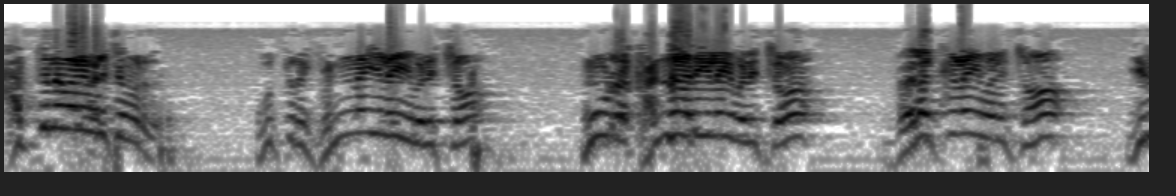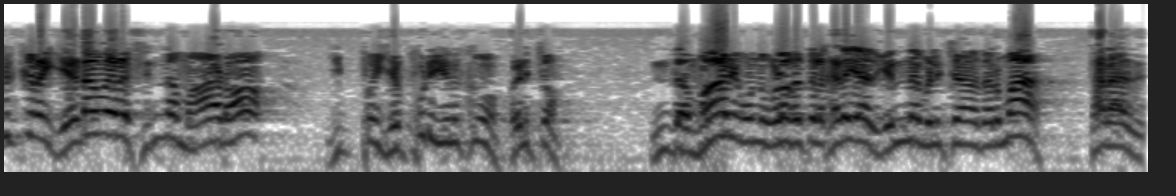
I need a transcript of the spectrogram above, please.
அதுல வர வெளிச்சம் வருது. ஊத்துற எண்ணெயிலையும் வெளிச்சம்? மூடுற கண்ணாடியிலையும் வெளிச்சம் விளக்குலையும் வெளிச்சம் இருக்கிற இடம் வேற சின்ன மாடம். இப்ப எப்படி இருக்கும் வெளிச்சம்? இந்த மாதிரி ஒண்ணு உலகத்துல கிடையாது. என்ன வெளிச்சம் தருமா? தராது.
